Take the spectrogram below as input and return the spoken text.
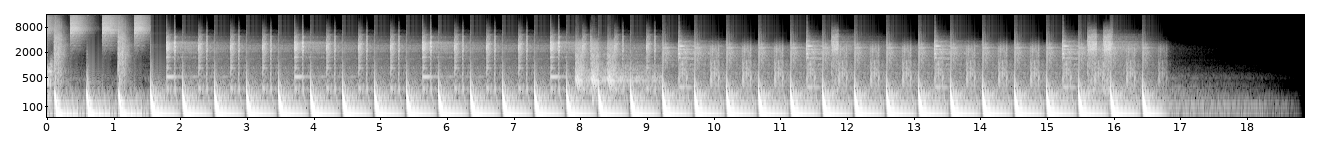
Mix.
